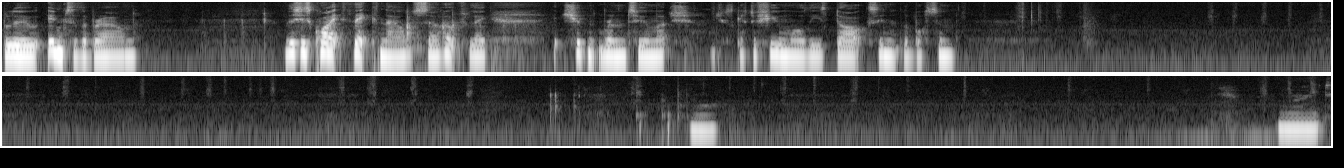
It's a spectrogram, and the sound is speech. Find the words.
blue into the brown. This is quite thick now, so hopefully it shouldn't run too much. Just get a few more of these darks in at the bottom. More. Right.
